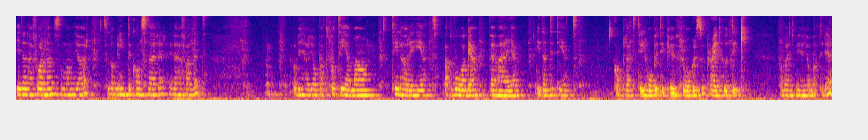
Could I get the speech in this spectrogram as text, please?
i den här formen som man gör. Så de är inte konstnärer i det här fallet. Och vi har jobbat på tema tillhörighet, att våga, vem är jag, identitet kopplat till hbtq-frågor, så Pride Hudik har varit med och jobbat i det.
